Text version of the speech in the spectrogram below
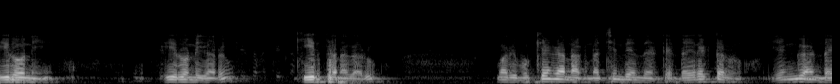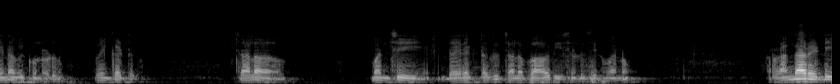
హీరోని హీరోని గారు కీర్తన గారు. మరి ముఖ్యంగా నాకు నచ్చింది ఏంటంటే డైరెక్టర్ యంగ్ అండ్ డైనామిక్ ఉన్నాడు వెంకట్. చాలా మంచి డైరెక్టర్ చాలా బాగా తీసిండు సినిమాను. రంగారెడ్డి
